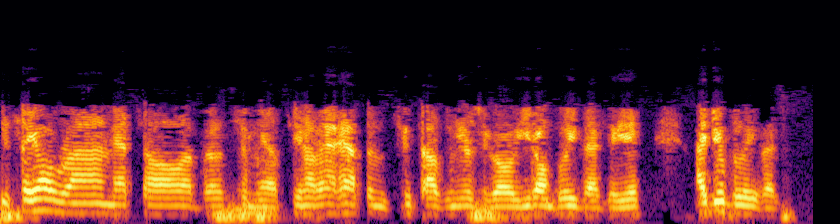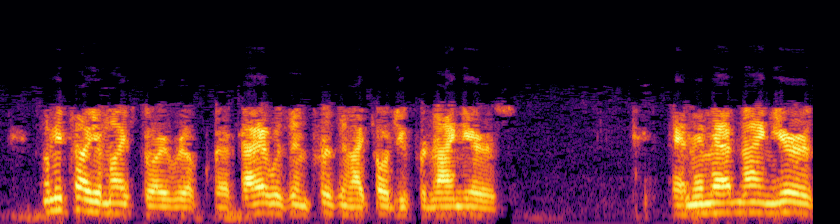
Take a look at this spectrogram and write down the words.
You say, oh, Ron, that's all, that's a myth. You know, that happened 2,000 years ago. You don't believe that, do you? I do believe it. Let me tell you my story real quick. I was in prison, I told you, for nine years. And in that nine years,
